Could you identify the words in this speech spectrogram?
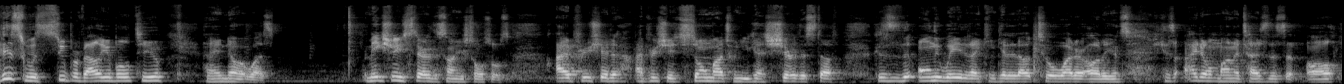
this was super valuable to you, and I know it was, make sure you share this on your socials. I appreciate it. I appreciate it so much when you guys share this stuff because this is the only way that I can get it out to a wider audience because I don't monetize this at all.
